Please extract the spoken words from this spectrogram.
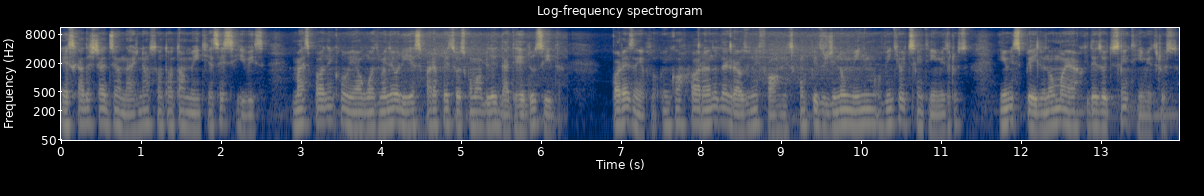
Escadas tradicionais não são totalmente acessíveis, mas podem incluir algumas melhorias para pessoas com mobilidade reduzida. Por exemplo, incorporando degraus uniformes com piso de no mínimo 28 cm e um espelho não maior que 18 cm,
